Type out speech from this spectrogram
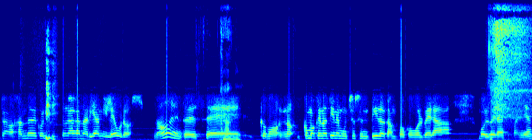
trabajando de consultora ganaría mil euros, ¿no? Entonces, eh, como, no, como que no tiene mucho sentido tampoco volver a volver a España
